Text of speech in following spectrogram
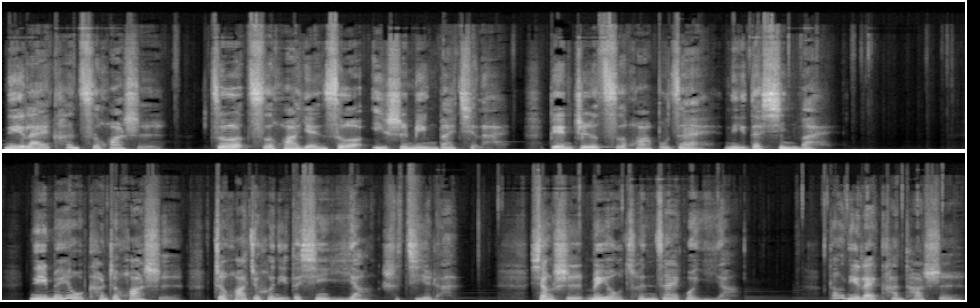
你来看此花时，则此花颜色一时明白起来，便知此花不在你的心外。你没有看这花时，这花就和你的心一样是寂然，像是没有存在过一样。当你来看它时，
